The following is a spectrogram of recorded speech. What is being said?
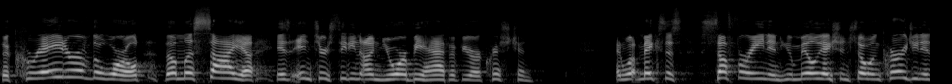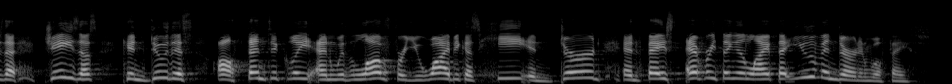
the creator of the world, the Messiah, is interceding on your behalf if you're a Christian. And what makes this suffering and humiliation so encouraging is that Jesus can do this authentically and with love for you. Why? Because he endured and faced everything in life that you've endured and will face.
